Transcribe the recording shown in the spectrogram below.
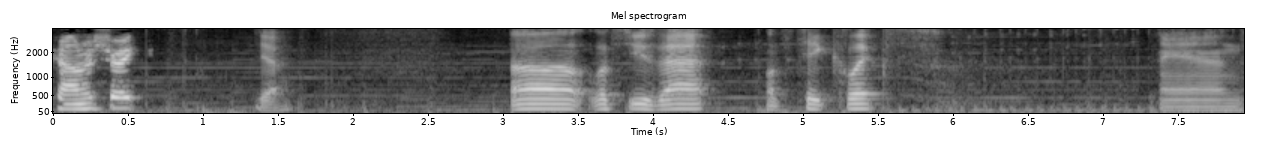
Counter Strike. yeah. Uh, let's use that. Let's take clicks and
